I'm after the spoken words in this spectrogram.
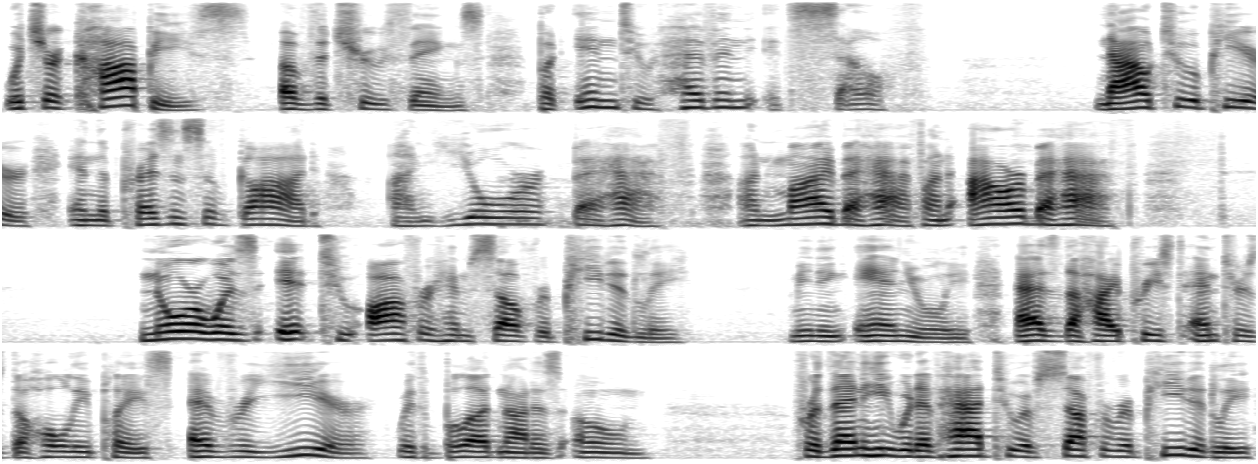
which are copies of the true things, but into heaven itself now to appear in the presence of God on your behalf, on my behalf, on our behalf. Nor was it to offer himself repeatedly, meaning annually, as the high priest enters the holy place every year with blood not his own. For then he would have had to have suffered repeatedly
